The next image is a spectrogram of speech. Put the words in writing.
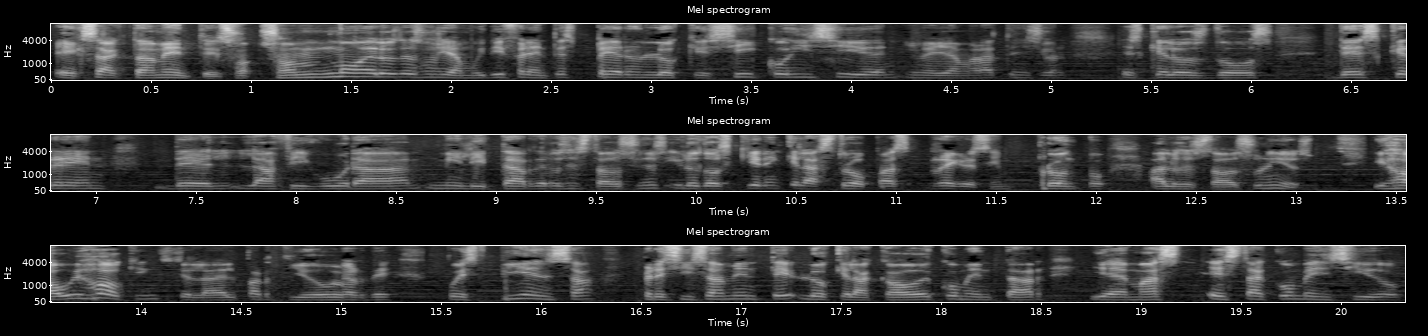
Exactamente, son, modelos de sociedad muy diferentes, pero en lo que sí coinciden y me llama la atención es que los dos descreen de la figura militar de los Estados Unidos y los dos quieren que las tropas regresen pronto a los Estados Unidos. Y Howie Hawkins, que es la del Partido Verde, pues piensa precisamente lo que le acabo de comentar y además está convencido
